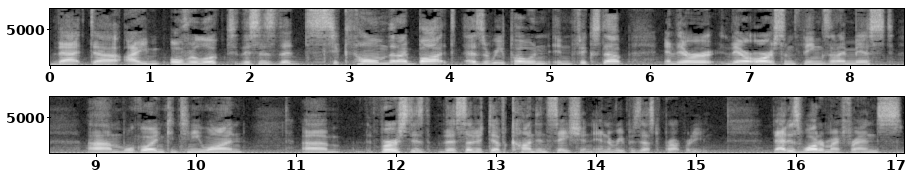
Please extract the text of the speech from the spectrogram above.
that uh, I overlooked. This is the sixth home that I bought as a repo and, and fixed up, and there are, there are some things that I missed. Um, we'll go ahead and continue on. Um, first is the subject of condensation in a repossessed property. That is water, my friends.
